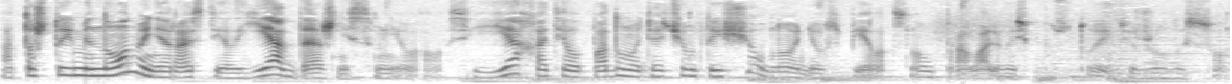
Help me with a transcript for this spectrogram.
А то, что именно он меня раздел, я даже не сомневалась. Я хотела подумать о чем-то еще, но не успела, снова проваливаясь в пустой и тяжелый сон.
